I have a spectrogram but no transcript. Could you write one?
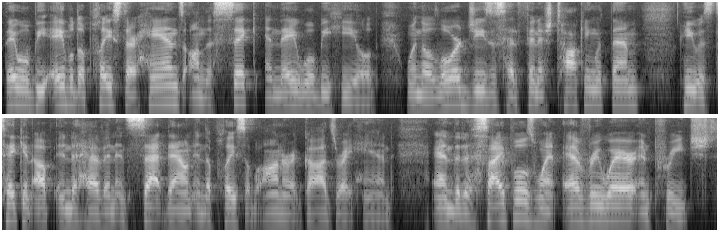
They will be able to place their hands on the sick, and they will be healed. When the Lord Jesus had finished talking with them, he was taken up into heaven and sat down in the place of honor at God's right hand. And the disciples went everywhere and preached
